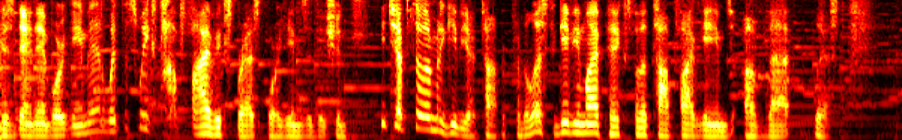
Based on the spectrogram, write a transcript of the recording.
this is Dan Dan Board Game Man with this week's Top 5 Express Board Games Edition. Each episode, I'm going to give you a topic for the list to give you my picks for the top five games of that list.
